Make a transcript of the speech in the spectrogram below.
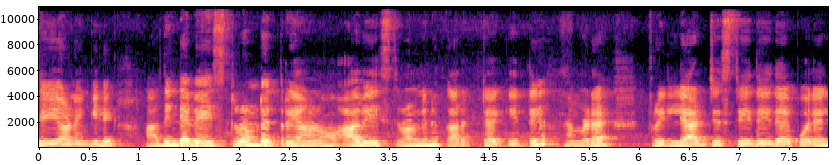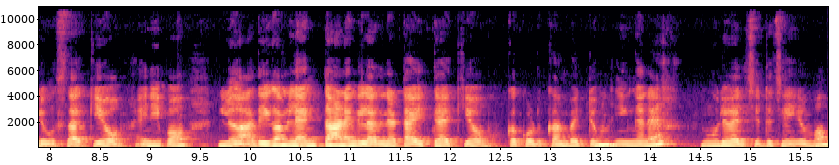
ചെയ്യുകയാണെങ്കിൽ അതിന്റെ വേസ്റ്റ് റൗണ്ട് എത്രയാണോ ആ വേസ്റ്റ് റൗണ്ടിന് കറക്റ്റ് ആക്കിയിട്ട് നമ്മുടെ ഫ്രില്ല് അഡ്ജസ്റ്റ് ചെയ്ത് ഇതേപോലെ ലൂസാക്കിയോ ഇനിയിപ്പോൾ അധികം ലെങ്ത് ആണെങ്കിൽ അതിനെ ടൈറ്റ് ആക്കിയോ ഒക്കെ കൊടുക്കാൻ പറ്റും. ഇങ്ങനെ നൂൽ വലിച്ചിട്ട് ചെയ്യുമ്പോൾ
